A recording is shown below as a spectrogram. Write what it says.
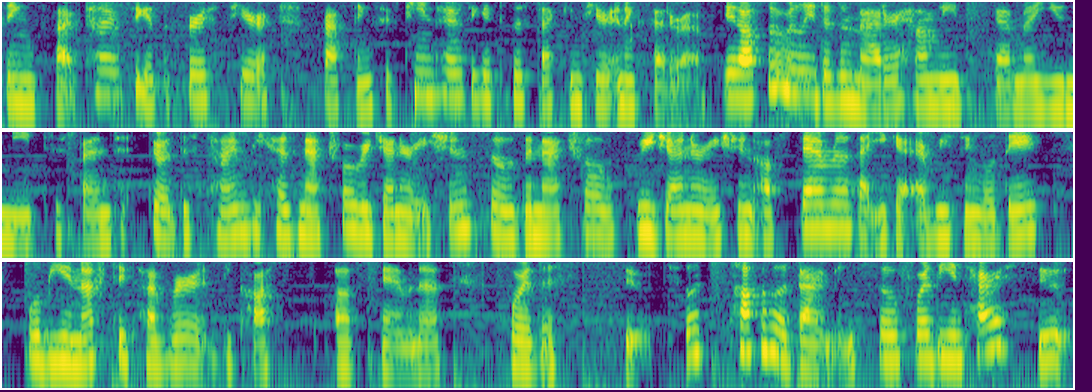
things 5 times to get the first tier, craft things 15 times to get to the second tier, and etc. It also really doesn't matter how many stamina you need to spend throughout this time because natural regeneration, so the natural regeneration of stamina that you get every single day, will be enough to cover the costs of stamina for this suit. Let's talk about diamonds. So for the entire suit,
